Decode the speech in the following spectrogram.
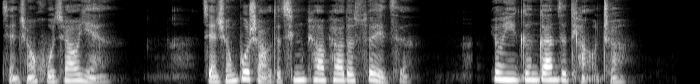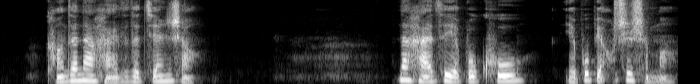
剪成胡椒眼，剪成不少的轻飘飘的穗子，用一根杆子挑着，扛在那孩子的肩上。那孩子也不哭，也不表示什么。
